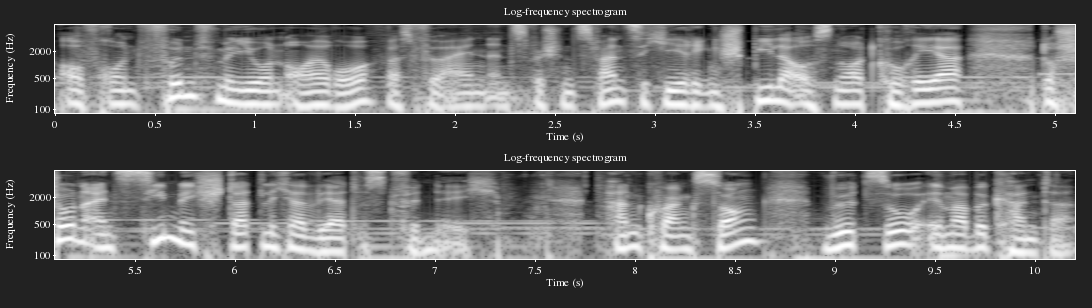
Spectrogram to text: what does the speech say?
auf rund 5 Millionen Euro, was für einen inzwischen 20-jährigen Spieler aus Nordkorea doch schon ein ziemlich stattlicher Wert ist, finde ich. Han Kwang Song wird so immer bekannter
